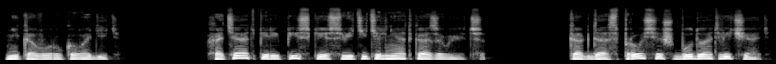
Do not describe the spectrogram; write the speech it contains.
никого руководить. Хотя от переписки святитель не отказывается. Когда спросишь, буду отвечать,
